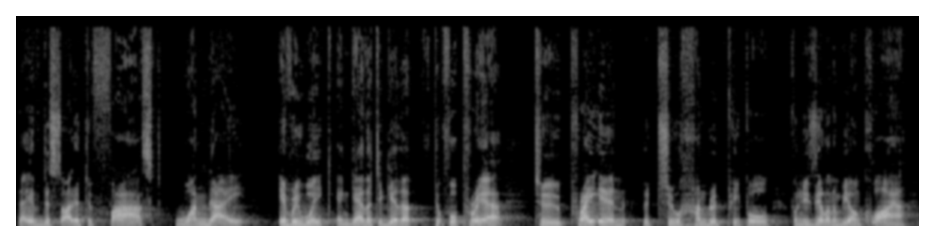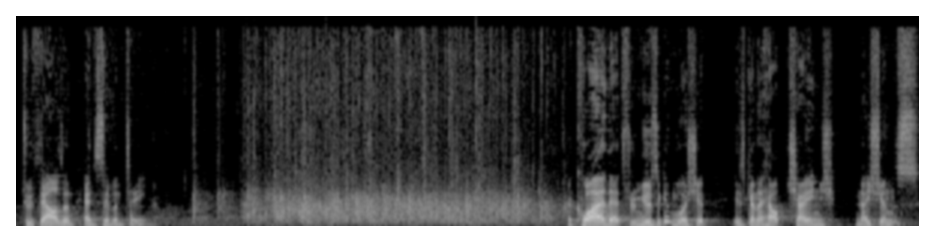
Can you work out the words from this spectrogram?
they have decided to fast one day every week and gather together to, for prayer to pray in the 200 people for New Zealand and Beyond Choir 2017. A choir that through music and worship is going to help change nations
